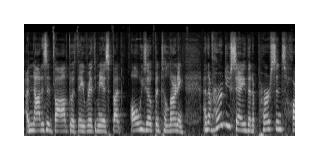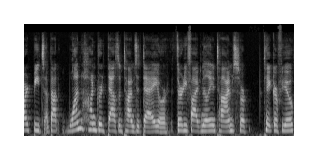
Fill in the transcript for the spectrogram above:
I'm not as involved with arrhythmias, but always open to learning. And I've heard you say that a person's heart beats about 100,000 times a day or 35 million times, or take a few,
